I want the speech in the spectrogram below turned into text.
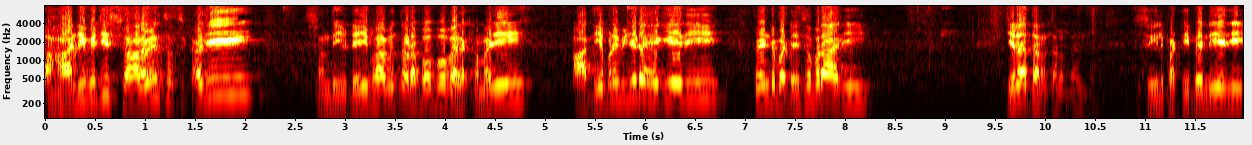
ਹਾਂਜੀ ਵੀਰ ਜੀ, ਸਾਰਿਆਂ ਨੂੰ ਸਤਿ ਸ਼੍ਰੀ ਅਕਾਲ ਜੀ। ਸੰਦੀਪ ਡੇਈ ਫਾਰਮ ਤੁਹਾਡਾ ਬਹੁਤ ਬਹੁਤ ਵੈਲਕਮ ਹੈ ਜੀ। ਆਦੀ ਆਪਣੀ ਵਿਜਿਟ ਹੈਗੀ ਹੈ ਜੀ, ਪਿੰਡ ਵੱਡੇ ਸੁਭਰਾ ਜੀ। ਜ਼ਿਲ੍ਹਾ ਤਰਨਤਾਰਨ ਪੈਂਦਾ। ਤਹਿਸੀਲ ਪੱਟੀ ਪੈਂਦੀ ਹੈ ਜੀ।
